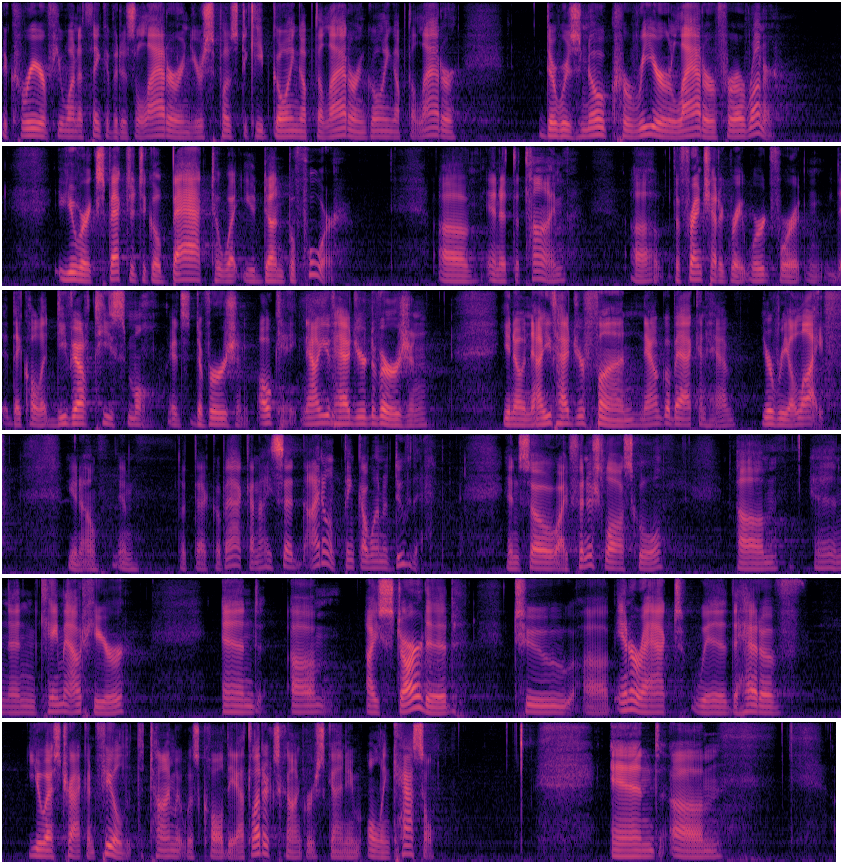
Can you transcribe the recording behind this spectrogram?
the career, if you want to think of it as a ladder, and you're supposed to keep going up the ladder and going up the ladder, there was no career ladder for a runner. You were expected to go back to what you'd done before. Uh, and at the time, uh, the French had a great word for it, and they call it divertissement. It's diversion. Okay, now you've had your diversion. You know, now you've had your fun. Now go back and have your real life. You know, and let that go back. And I said, I don't think I want to do that. And so I finished law school, um, and then came out here, and um, I started to uh, interact with the head of U.S. Track and Field. At the time, it was called the Athletics Congress, guy named Ollan Cassell. And um,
